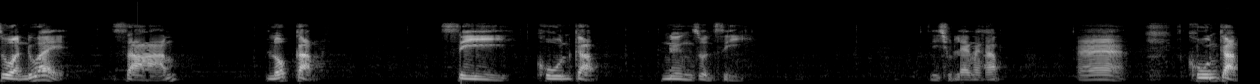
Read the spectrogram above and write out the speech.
ส่วนด้วย3 ลบกับ 4 คูณกับ 1 ส่วน 4 นี่ชุดแรกนะครับ อ่า คูณกับ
